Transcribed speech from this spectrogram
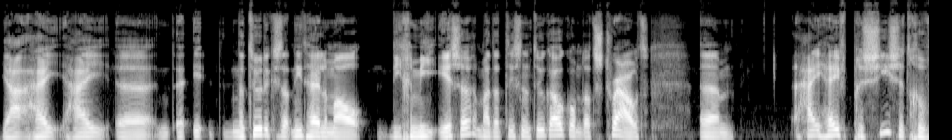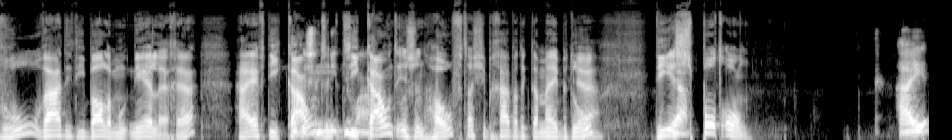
ja hij, hij, eh, natuurlijk is dat niet helemaal, die chemie is er, maar dat is natuurlijk ook omdat Stroud, ehm, hij heeft precies het gevoel waar hij die ballen moet neerleggen. Hij heeft die count, die normaal. count in zijn hoofd, als je begrijpt wat ik daarmee bedoel, Ja. die is Ja. spot on. Hij,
